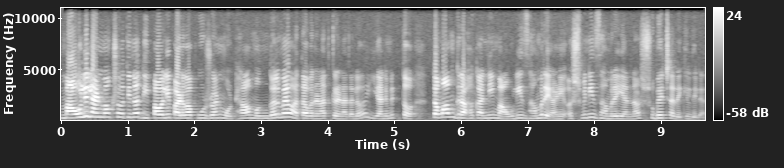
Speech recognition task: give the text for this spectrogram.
माऊली लँडमार्कच्या वतीनं दीपावली पाडवा पूजन मोठ्या मंगलमय वातावरणात करण्यात आलं. यानिमित्त तमाम ग्राहकांनी माऊली झांबरे आणि अश्विनी झांबरे यांना शुभेच्छा देखील दिल्यात.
